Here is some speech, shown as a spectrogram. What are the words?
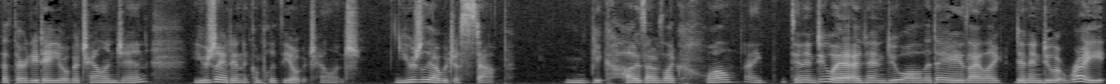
the 30 day yoga challenge in, usually I didn't complete the yoga challenge. Usually I would just stop because I was like, well, I didn't do it. I didn't do all the days. I like didn't do it right.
